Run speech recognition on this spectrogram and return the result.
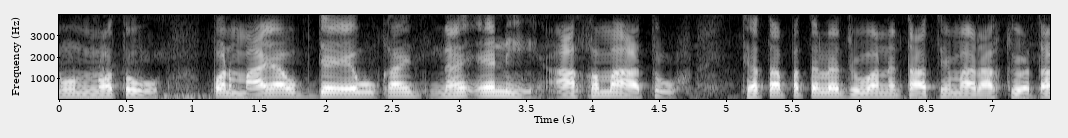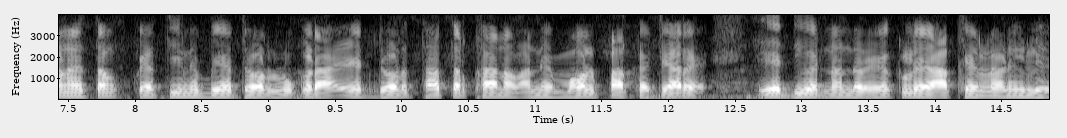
નૂન નહોતું, પણ માયા ઉપજે એવું કાંઈ ન એની આંખમાં હતું. ખેતા પટેલે જુવાનને તાથીમાં રાખ્યો. તણે તંક પેચીને બે જળ લુગડા, એક જળ થાતરખાના અને મોલ પાકે ત્યારે એ દિવસની અંદર એકલે આંખે લણી લે.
